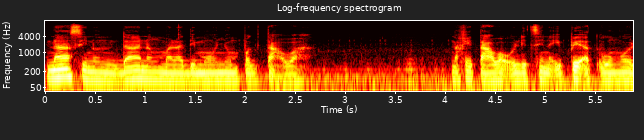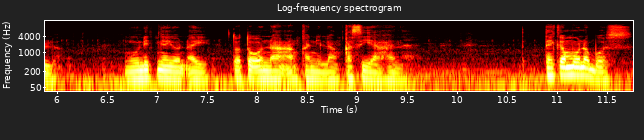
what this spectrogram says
na sinunda ng malademonyong pagtawa. Nakitawa ulit si Naipe at Ungol. Ngunit ngayon ay totoo na ang kanilang kasiyahan. Teka muna boss,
